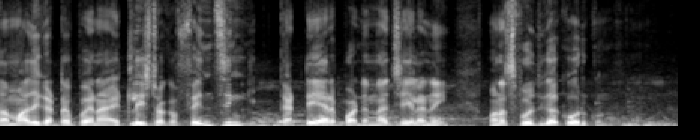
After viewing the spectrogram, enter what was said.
సమాధి కట్టకపోయినా అట్లీస్ట్ ఒక ఫెన్సింగ్ కట్టే ఏర్పాటు అన్నా చేయాలని మనస్ఫూర్తిగా కోరుకుంటున్నాం.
